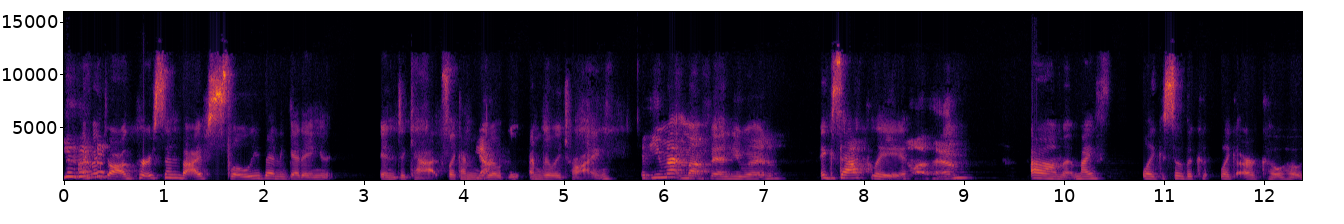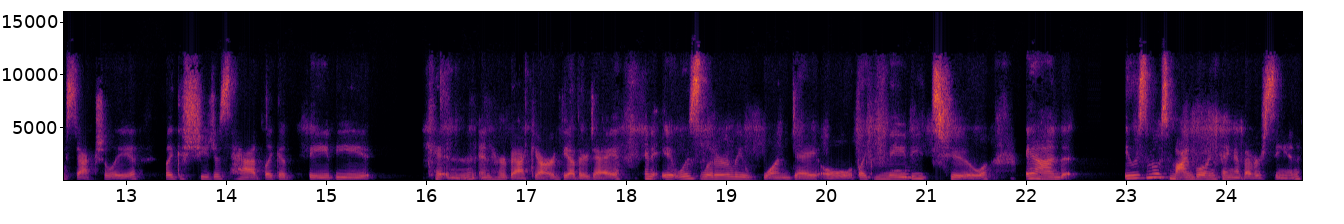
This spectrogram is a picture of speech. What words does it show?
I'm a dog person, but I've slowly been getting into cats. Like I'm yeah. really, I'm really trying. If you met Muffin, you would. Exactly. love him. Um, my like so the like our co-host actually like she just had like a baby kitten in her backyard the other day and it was literally one day old like maybe oh. two. And it was the most mind-blowing thing i've ever seen.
